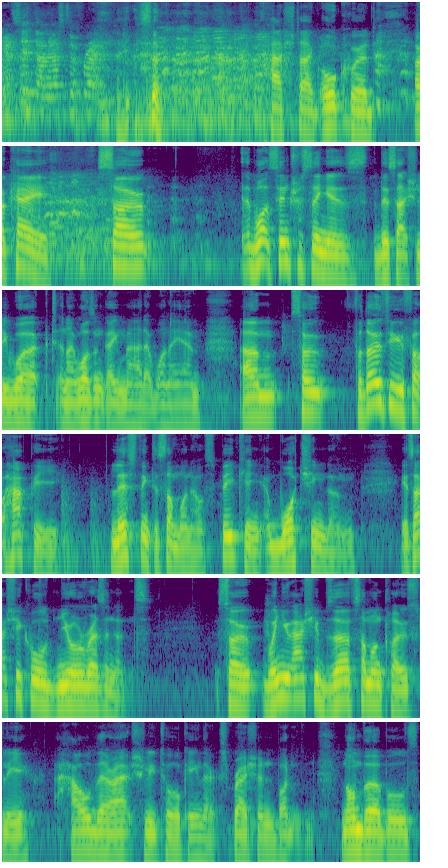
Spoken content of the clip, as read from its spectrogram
That's it, I lost a friend. Hashtag awkward. Okay, so what's interesting is this actually worked and I wasn't going mad at 1 a.m. Um, so for those of you who felt happy listening to someone else speaking and watching them, it's actually called neural resonance. So when you actually observe someone closely, how they're actually talking, their expression, nonverbals,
